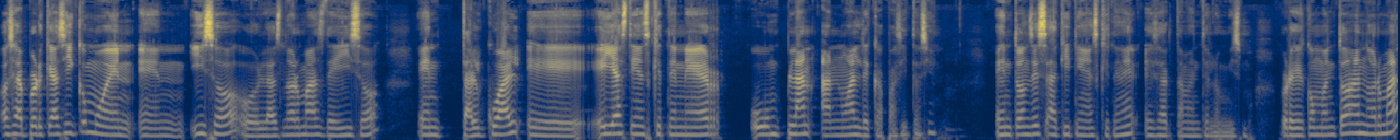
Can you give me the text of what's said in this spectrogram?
o sea, porque así como en, en ISO o las normas de ISO, en tal cual, eh, ellas tienes que tener un plan anual de capacitación. Entonces aquí tienes que tener exactamente lo mismo, porque como en toda norma,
